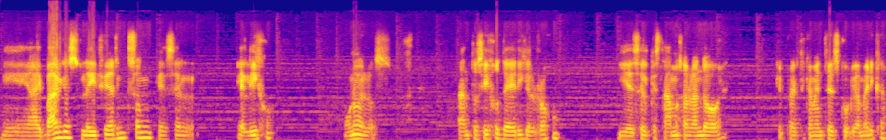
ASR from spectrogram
Y hay varios, Leif Erikson, que es el, el hijo, uno de los tantos hijos de Eric el Rojo, y es el que estábamos hablando ahora, que prácticamente descubrió América.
